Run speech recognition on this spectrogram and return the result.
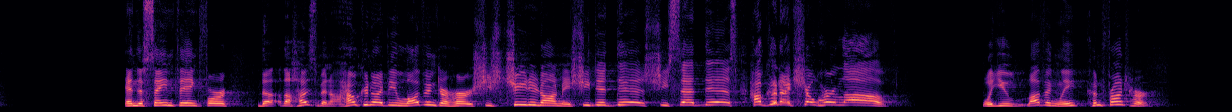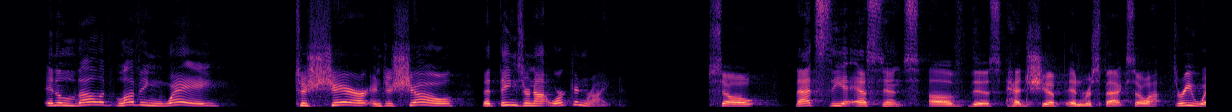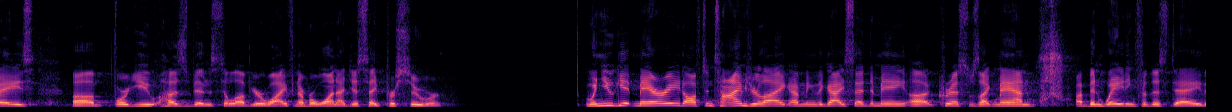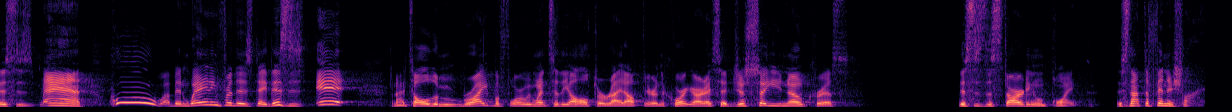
And the same thing for the, the husband. How can I be loving to her? She's cheated on me. She did this. She said this. How could I show her love? Well, you lovingly confront her in a lo- loving way to share and to show that things are not working right. So that's the essence of this headship and respect. So, uh, three ways uh, for you husbands to love your wife. Number one, I just say pursue her. When you get married, oftentimes you're like, I mean, the guy said to me, uh, Chris was like, man, I've been waiting for this day. This is, man, whoo, I've been waiting for this day. This is it. And I told him right before we went to the altar right out there in the courtyard, I said, just so you know, Chris, this is the starting point. It's not the finish line.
